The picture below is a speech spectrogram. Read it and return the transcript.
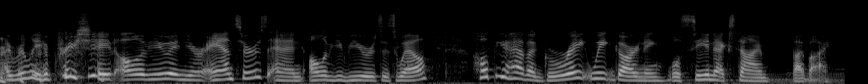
I really appreciate all of you and your answers and all of you viewers as well. Hope you have a great week gardening. We'll see you next time. Bye bye.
